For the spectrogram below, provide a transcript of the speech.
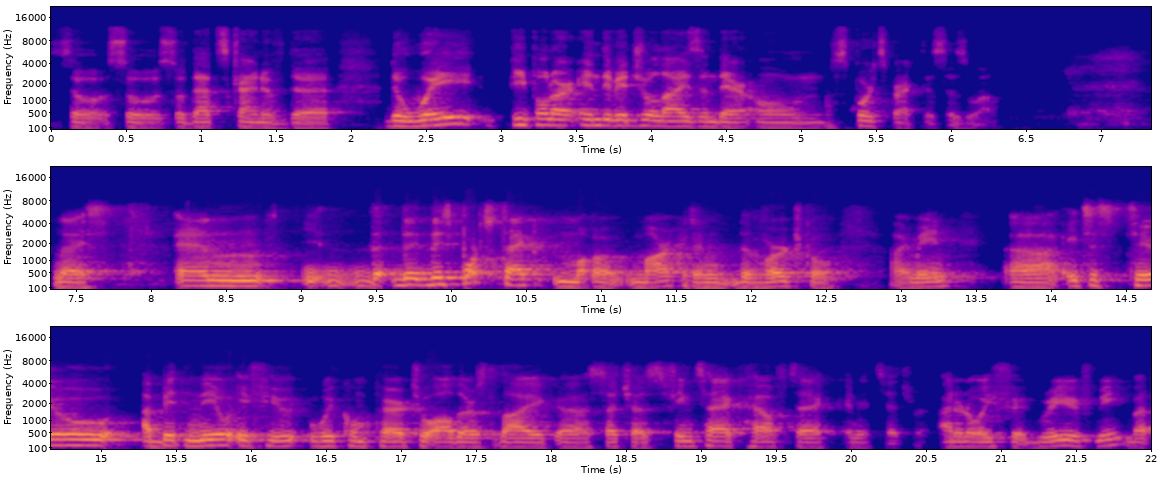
so so so that's kind of the the way people are individualized in their own sports practice as well nice and the, the, the sports tech uh, market and the vertical i mean uh, it's still a bit new if you we compare to others like uh, such as fintech, health tech, and etc. I don't know if you agree with me, but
